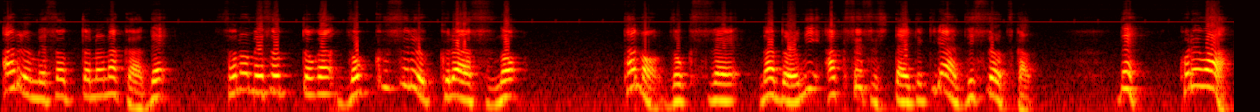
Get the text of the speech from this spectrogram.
あるメソッドの中で、そのメソッドが属するクラスの他の属性などにアクセスしたいときには実数を使う。で、これは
